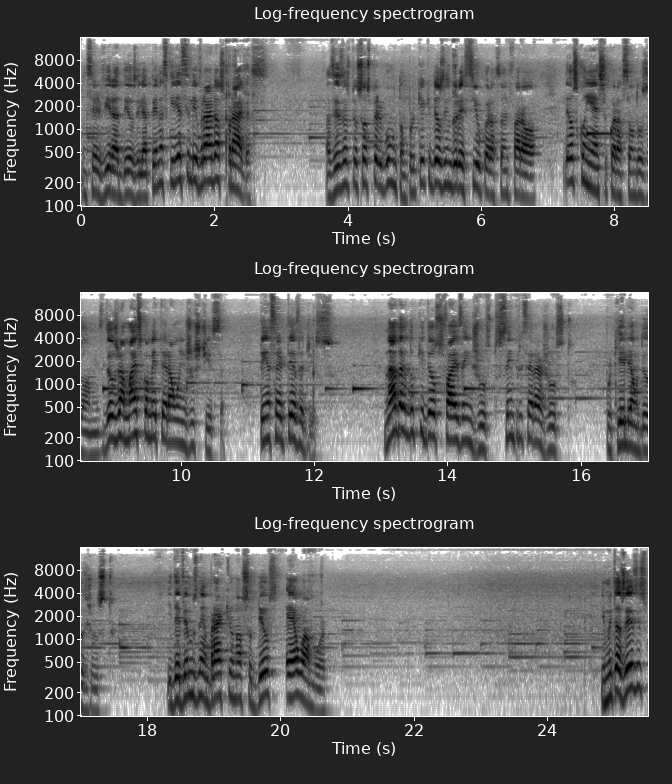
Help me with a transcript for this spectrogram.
em servir a Deus, ele apenas queria se livrar das pragas. Às vezes as pessoas perguntam por que, que Deus endurecia o coração de Faraó. Deus conhece o coração dos homens. Deus jamais cometerá uma injustiça. Tenha certeza disso. Nada do que Deus faz é injusto, sempre será justo, porque Ele é um Deus justo. E devemos lembrar que o nosso Deus é o amor. E muitas vezes,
